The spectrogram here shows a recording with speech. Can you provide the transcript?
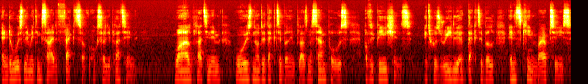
and dose limiting side effects of oxaliplatin. While platinum was not detectable in plasma samples of the patients, it was readily detectable in skin biopsies,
